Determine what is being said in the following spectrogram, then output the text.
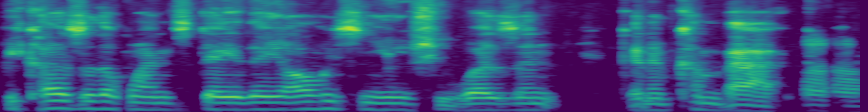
because of the wednesday they always knew she wasn't going to come back Mhm.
